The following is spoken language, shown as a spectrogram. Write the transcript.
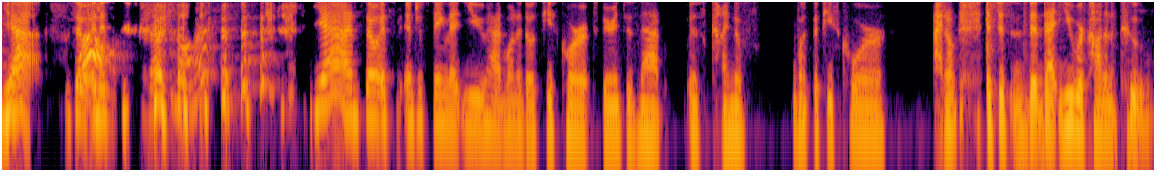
yeah. So wow, and it's yeah, and so it's interesting that you had one of those Peace Corps experiences that is kind of what the Peace Corps. I don't. It's just that that you were caught in a coup.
